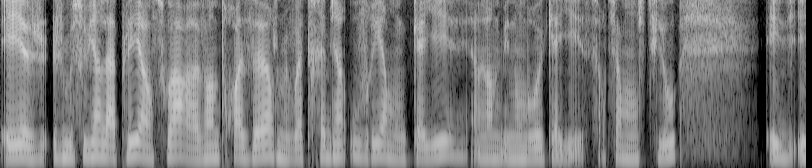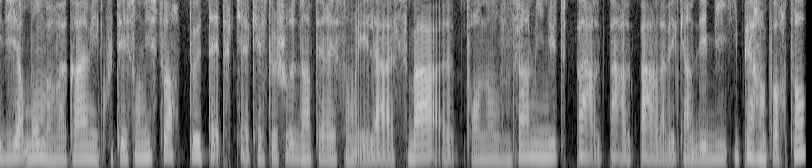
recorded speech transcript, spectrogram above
Et je, je me souviens l'appeler un soir à 23 h Je me vois très bien ouvrir mon cahier, l'un de mes nombreux cahiers, sortir mon stylo et, dire bon ben on va quand même écouter son histoire peut-être qu'il y a quelque chose d'intéressant et là Asma euh, pendant 20 minutes parle parle parle avec un débit hyper important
